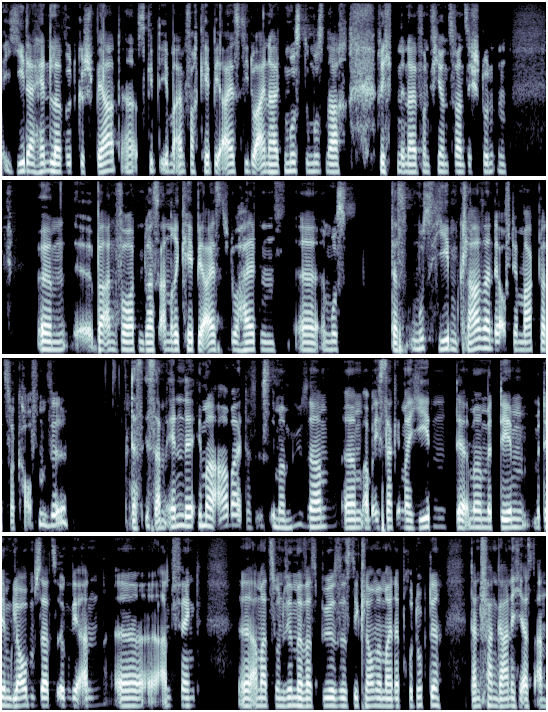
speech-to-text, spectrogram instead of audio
jeder Händler wird gesperrt. Es gibt eben einfach KPIs, die du einhalten musst. Du musst nachrichten innerhalb von 24 Stunden ähm, äh, beantworten. Du hast andere KPIs, die du halten äh, musst. Das muss jedem klar sein, der auf dem Marktplatz verkaufen will. Das ist am Ende immer Arbeit, das ist immer mühsam, ähm, aber ich sage immer jeden, der immer mit dem mit dem Glaubenssatz irgendwie an äh, anfängt, äh, Amazon will mir was Böses, die klauen mir meine Produkte, dann fang gar nicht erst an.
